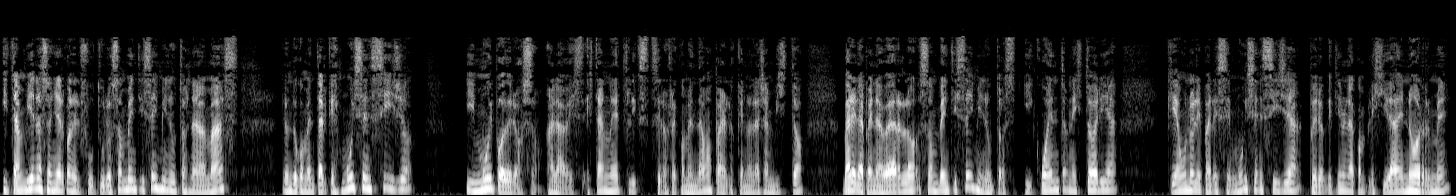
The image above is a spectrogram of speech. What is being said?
Y también a soñar con el futuro. Son 26 minutos nada más de un documental que es muy sencillo y muy poderoso a la vez. Está en Netflix, se los recomendamos para los que no lo hayan visto. Vale la pena verlo. Son 26 minutos y cuenta una historia que a uno le parece muy sencilla, pero que tiene una complejidad enorme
